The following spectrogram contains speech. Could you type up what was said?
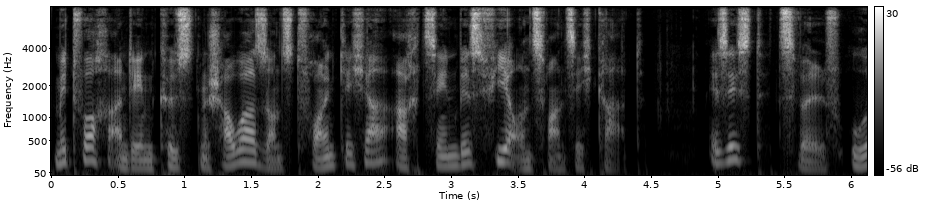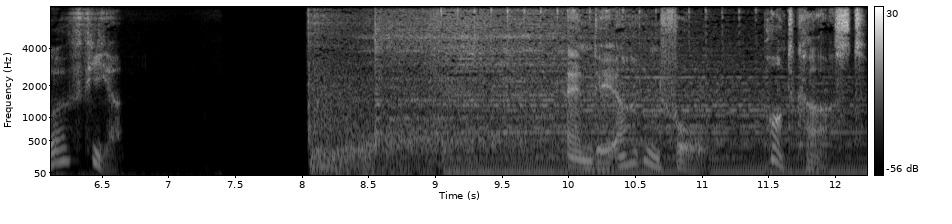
Mittwoch an den Küsten Schauer, sonst freundlicher 18 bis 24 Grad. Es ist 12 Uhr 4. NDR Info Podcast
